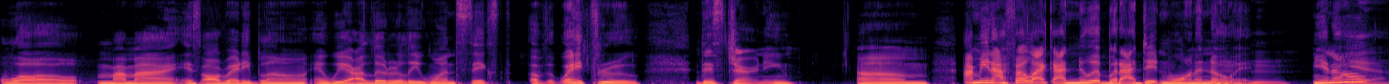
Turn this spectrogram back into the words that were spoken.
Well, my mind is already blown, and we are literally one sixth of the way through this journey. Um, I mean, I felt like I knew it, but I didn't want to know it. Mhm. You know, Yeah.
